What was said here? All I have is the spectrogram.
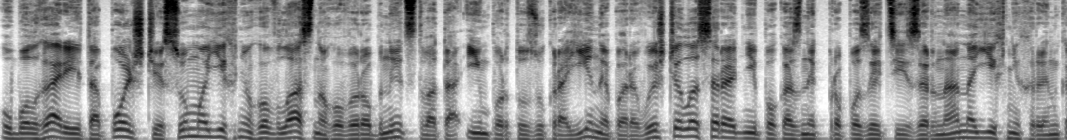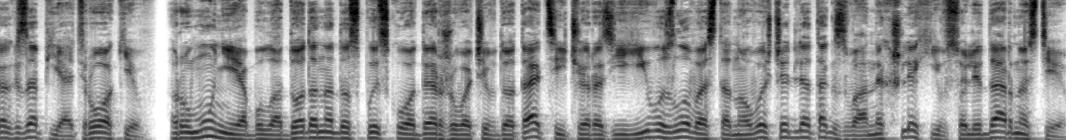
У Болгарії та Польщі сума їхнього власного виробництва та імпорту з України перевищила середній показник пропозиції зерна на їхніх ринках за 5 років. Румунія була додана до списку одержувачів дотацій через її вузлове становище для так званих шляхів солідарності.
